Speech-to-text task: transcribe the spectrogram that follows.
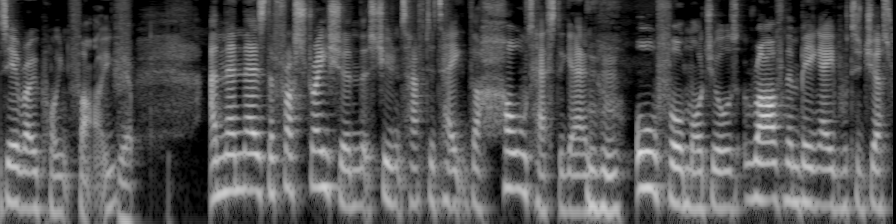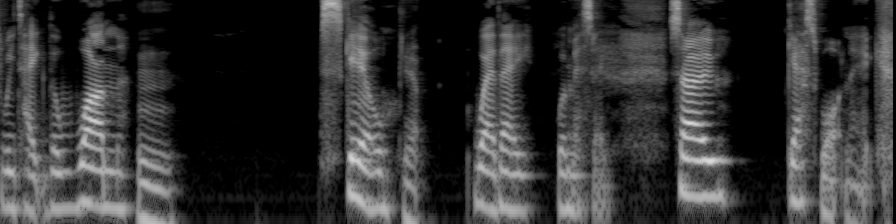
zero point five. Yep. And then there's the frustration that students have to take the whole test again, Mm-hmm. all four modules, rather than being able to just retake the one Mm. skill Yeah. where they were missing. So, guess what, Nick?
